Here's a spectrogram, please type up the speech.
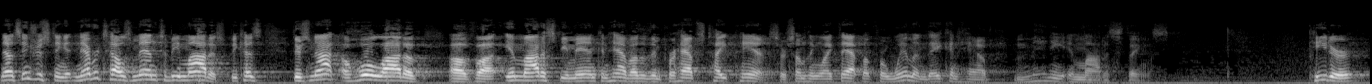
Now it's interesting, it never tells men to be modest because there's not a whole lot of, of uh, immodesty man can have other than perhaps tight pants or something like that. But for women, they can have many immodest things. Peter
